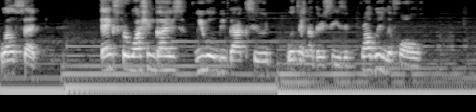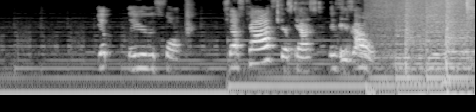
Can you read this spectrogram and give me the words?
well said. Thanks for watching, guys. We will be back soon with another season, probably in the fall. Yep, later this fall. Chesscast Chesscast is, is out. out.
